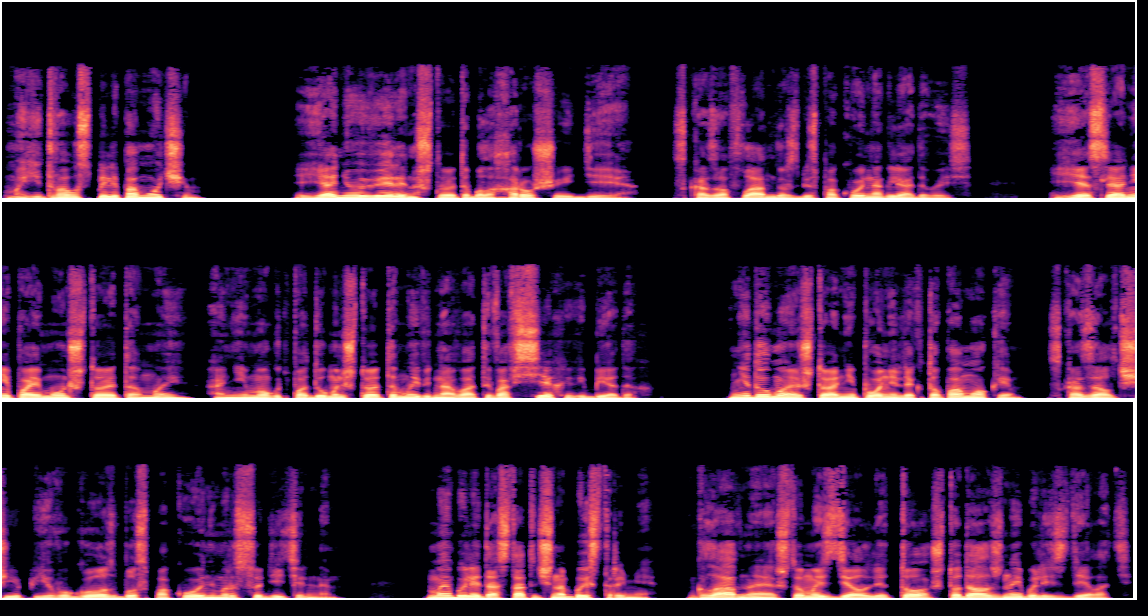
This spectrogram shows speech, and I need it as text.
«Мы едва успели помочь им». «Я не уверен, что это была хорошая идея», — сказал Фландерс, беспокойно оглядываясь. «Если они поймут, что это мы, они могут подумать, что это мы виноваты во всех их бедах. «Не думаю, что они поняли, кто помог им», — сказал Чип, его голос был спокойным и рассудительным. «Мы были достаточно быстрыми. Главное, что мы сделали то, что должны были сделать».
